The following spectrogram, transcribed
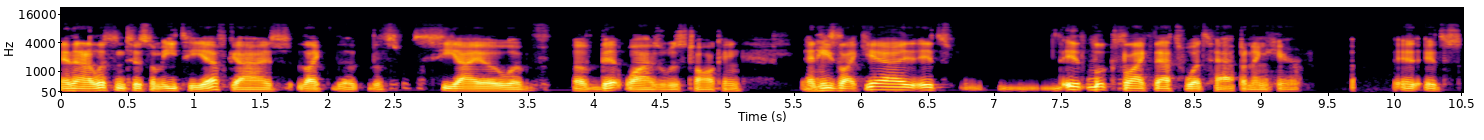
And then I listened to some ETF guys, like the the CIO of of Bitwise was talking, and he's like, yeah, it's it looks like that's what's happening here. It, it's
